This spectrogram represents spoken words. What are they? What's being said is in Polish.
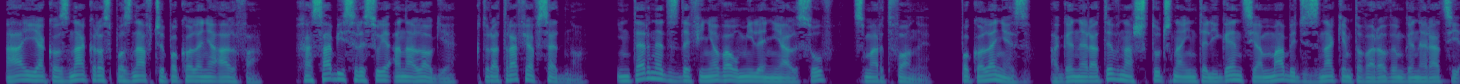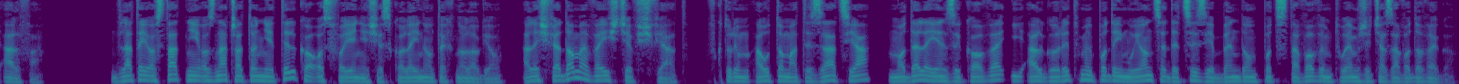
AI jako znak rozpoznawczy pokolenia alfa. Hassabis rysuje analogię, która trafia w sedno. Internet zdefiniował milenialsów, smartfony, pokolenie Z, a generatywna sztuczna inteligencja ma być znakiem towarowym generacji alfa. Dla tej ostatniej oznacza to nie tylko oswojenie się z kolejną technologią, ale świadome wejście w świat, w którym automatyzacja, modele językowe i algorytmy podejmujące decyzje będą podstawowym tłem życia zawodowego.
